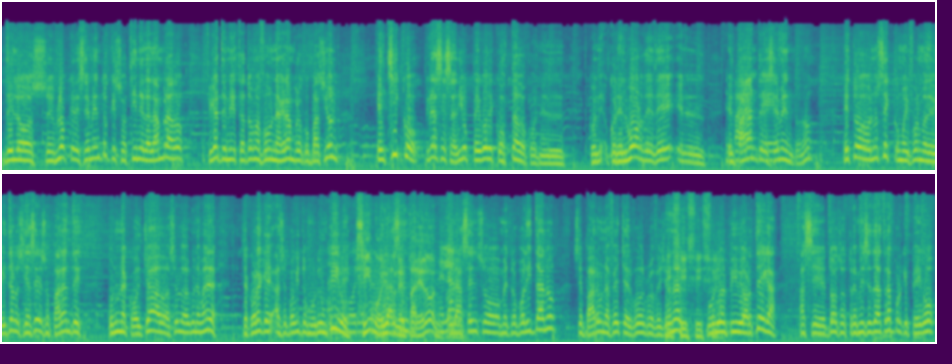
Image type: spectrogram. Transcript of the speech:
de los eh, bloques de cemento que sostiene el alambrado. Fíjate, en esta toma fue una gran preocupación. El chico, gracias a Dios, pegó de costado con el, con, con el borde del de el, parante de cemento, ¿no? Esto no sé cómo hay forma de evitarlo, si hacer esos parantes con un acolchado, hacerlo de alguna manera. ¿Te acordás que hace poquito murió un pibe? murió Sí, murió con el paredón. El ascenso metropolitano se paró una fecha del fútbol profesional. Sí, sí, sí, murió sí. el pibe Ortega hace dos o tres meses de atrás porque pegó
